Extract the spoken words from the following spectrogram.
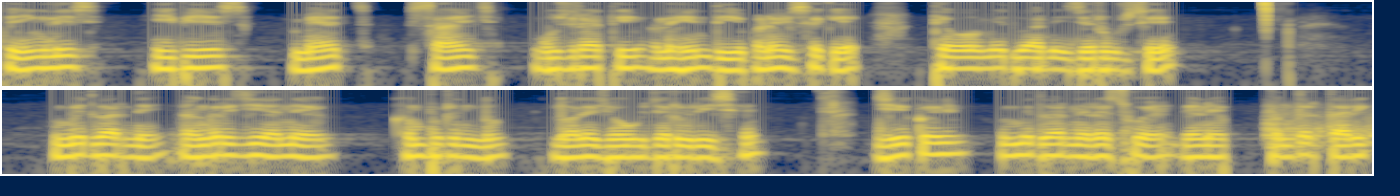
તો English EVS maths science Gujarati અને હિન્દી ભણાવી શકે તેવા ઉમેદવારની જરૂર છે. ઉમેદવારને અંગ્રેજી અને કમ્પ્યુટરનું નોલેજ હોવું જરૂરી છે. જે કોઈ ઉમેદવારને રસ હોય, તેણે પંદર તારીખ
